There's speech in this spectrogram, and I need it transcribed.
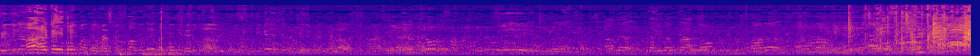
ਬਿਲਡਿੰਗਾਂ ਹਾਂ ਹਲਕਾ ਇਧਰ। ਮੇਰੇ ਬੱਚਿਆਂ ਦੀ ਮਿਹਨਤ ਨਾਲ ਠੀਕ ਹੈ? ਤੇ ਬੱਚਿਆਂ ਦੀ commitment ਨਾਲ ਮਿਹਨਤ ਕਰੋ ਤੇ ਆਪਦਾ ਵੱਲ ਧਿਆਨ ਦਿਓ ਔਰ ਆਏ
